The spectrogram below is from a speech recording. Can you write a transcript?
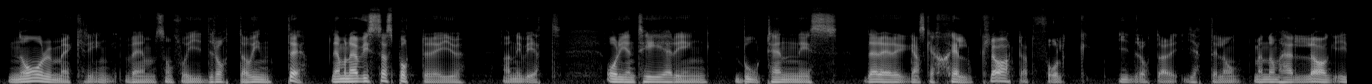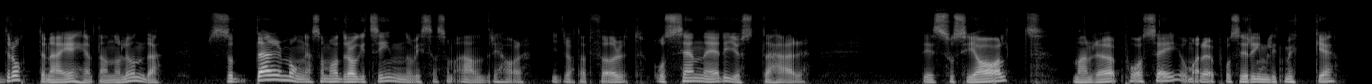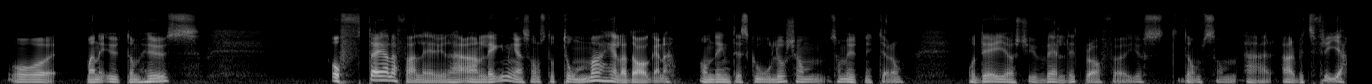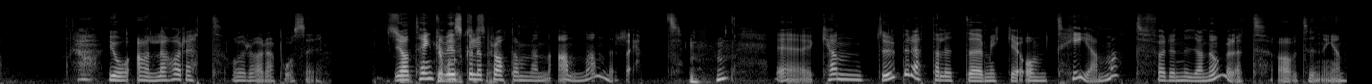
normer kring vem som får idrotta och inte. Jag menar, vissa sporter är ju, ja ni vet, orientering, bordtennis, där är det ganska självklart att folk idrottar jättelångt. Men de här lagidrotterna är helt annorlunda. Så där är det många som har dragits in och vissa som aldrig har idrottat förut. Och sen är det just det här, det är socialt, man rör på sig och man rör på sig rimligt mycket och man är utomhus. Ofta i alla fall är det det här anläggningar som står tomma hela dagarna, om det inte är skolor som, som utnyttjar dem. Och det görs ju väldigt bra för just de som är arbetsfria. Jo, alla har rätt att röra på sig. Så jag tänkte vi skulle säga. prata om en annan rätt. Mhm. Eh, kan du berätta lite, Micke, om temat för det nya numret av tidningen?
